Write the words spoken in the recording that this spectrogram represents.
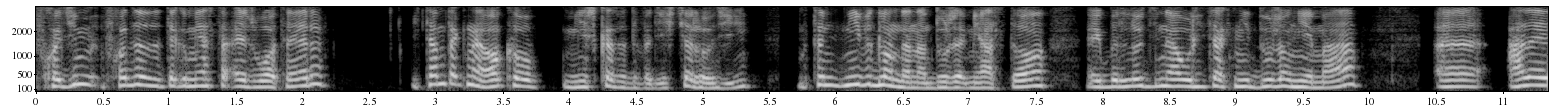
wchodzimy, wchodzę do tego miasta Edgewater i tam tak na oko mieszka ze 20 ludzi. To nie wygląda na duże miasto, jakby ludzi na ulicach nie dużo nie ma, E, ale,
